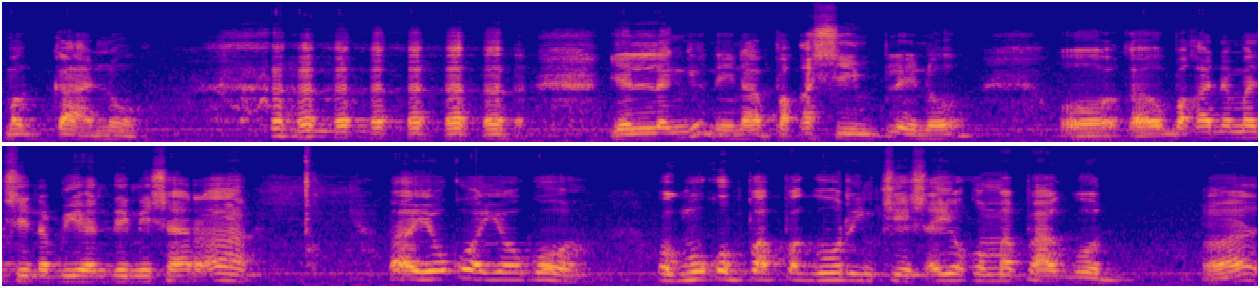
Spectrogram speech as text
magkano? Yan lang yun eh, napakasimple no. O ka- baka naman sinabihan din ni Sarah, ah, ayoko, ayoko. Huwag mo kong papaguring, Chis. Ayoko mapagod. Ah,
